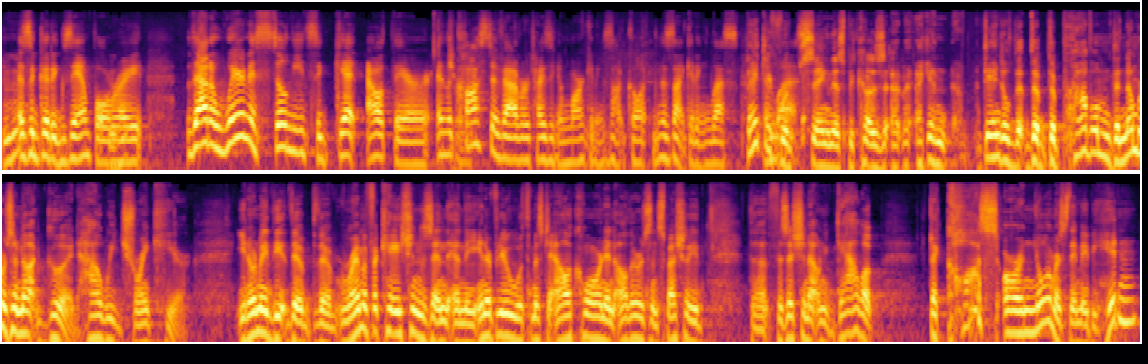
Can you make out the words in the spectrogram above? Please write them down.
Mm-hmm. as a good example, right? That awareness still needs to get out there, and the cost of advertising and marketing is not going is not getting less. Thank you and for saying this because, uh, again, Daniel, the, the, the problem, the numbers are not good, how we drink here. You know what I mean? The, the, the ramifications and, and the interview with Mr. Alcorn and others, and especially the physician out in Gallup, the costs are enormous. They may be hidden.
